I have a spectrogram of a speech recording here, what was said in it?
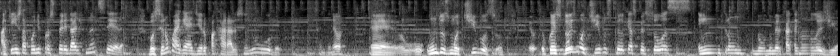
aqui a gente tá falando de prosperidade financeira. Você não vai ganhar dinheiro pra caralho sendo Uber. Entendeu? É, um dos motivos. Eu, eu, conheço dois motivos pelo que as pessoas entram no, no mercado de tecnologia.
